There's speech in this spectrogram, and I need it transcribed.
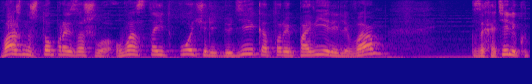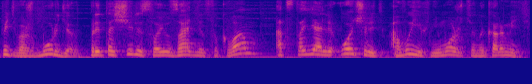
Важно, что произошло. У вас стоит очередь людей, которые поверили вам, захотели купить ваш бургер, притащили свою задницу к вам, отстояли очередь, а вы их не можете накормить.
